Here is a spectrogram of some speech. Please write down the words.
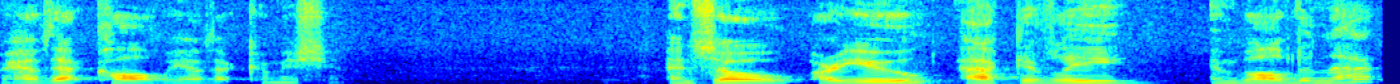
We have that call, we have that commission. And so, are you actively involved in that?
